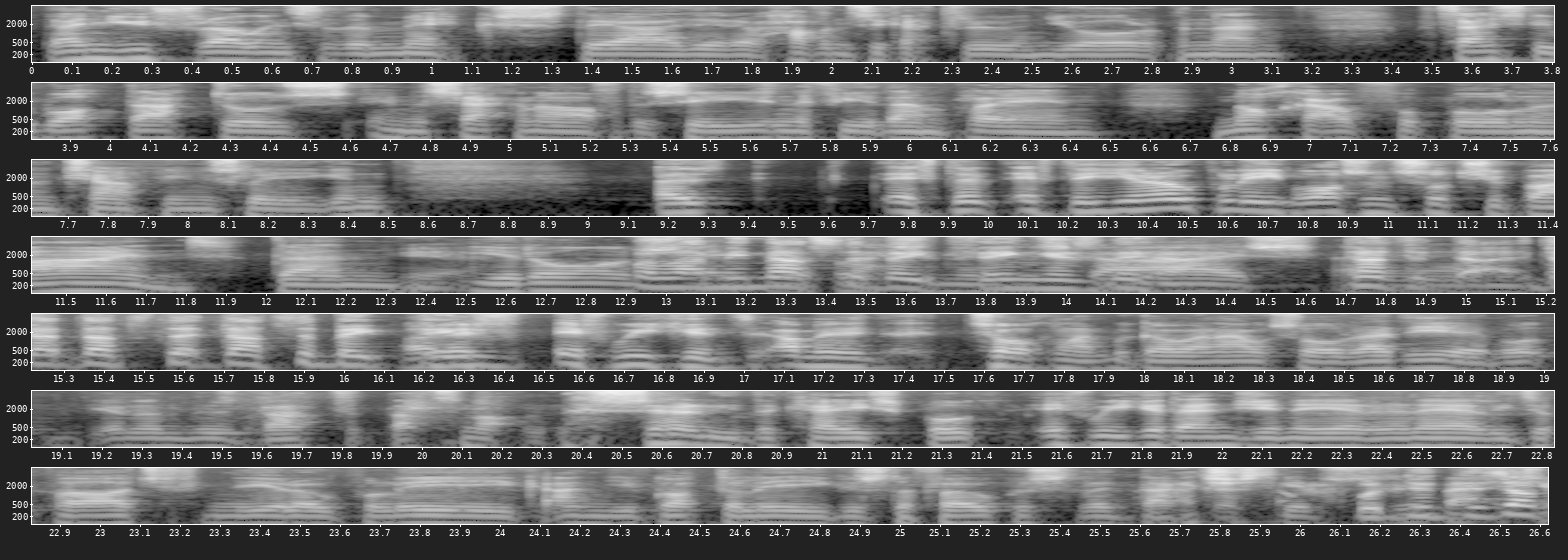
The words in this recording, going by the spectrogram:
Then you throw into the mix the idea of having to get through in Europe, and then potentially what that does in the second half of the season if you're then playing knockout football in the Champions League. And as, if the if the Europa League wasn't such a bind, then Yeah. you'd almost Well, I mean, that's the big thing, isn't disguise. it? That, Um, that, that, that's the, that's the big and thing. if, if we could, I mean, talking like we're going out already here, but you know, that that's not necessarily the case. But if we could engineer an early departure from the Europa League, and you've got the league as the focus, then that just gives But us a there's, chance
